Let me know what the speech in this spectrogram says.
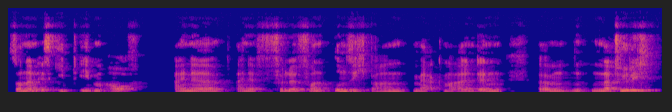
sondern es gibt eben auch eine, eine Fülle von unsichtbaren Merkmalen. Denn ähm, natürlich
